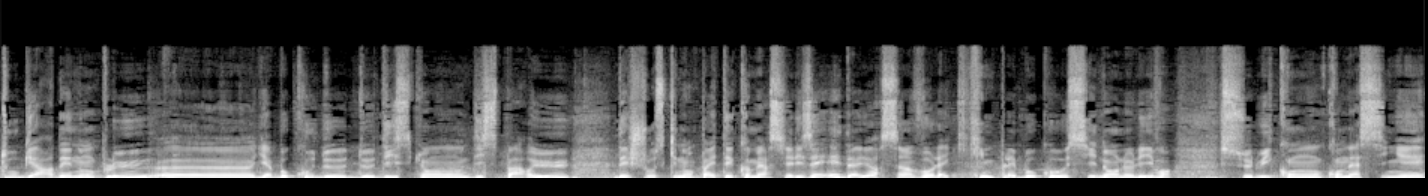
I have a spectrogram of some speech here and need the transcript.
tout gardé non plus. Euh, il y a beaucoup de, disques qui ont disparu des choses qui n'ont pas été commercialisées. Et d'ailleurs c'est un volet qui me plaît beaucoup aussi dans le livre celui qu'on a signé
